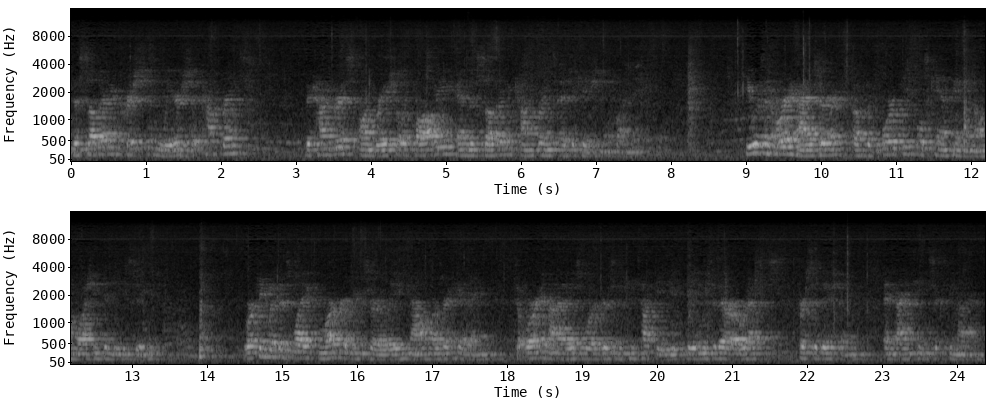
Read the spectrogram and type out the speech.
the Southern Christian Leadership Conference, the Congress on Racial Equality, and the Southern Conference Educational Fund. He was an organizer of the Poor People's Campaign on Washington, D.C., working with his wife, Margaret McSurely, now Margaret Herring, to organize workers in Kentucky leading to their arrests for sedition in 1969.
